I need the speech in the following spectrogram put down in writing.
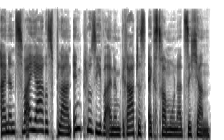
einen Zwei-Jahres-Plan inklusive einem gratis Extramonat sichern.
